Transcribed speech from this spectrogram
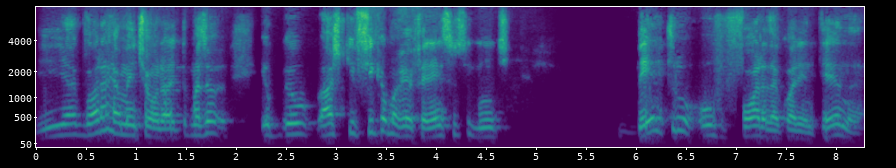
E agora realmente é um horário. Mas eu, eu, eu acho que fica uma referência o seguinte: dentro ou fora da quarentena,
